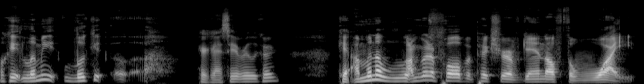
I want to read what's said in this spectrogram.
Okay, let me look at. Uh, Here, can I see it really quick? Okay, I'm gonna. Look. I'm going to pull up a picture of Gandalf the White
